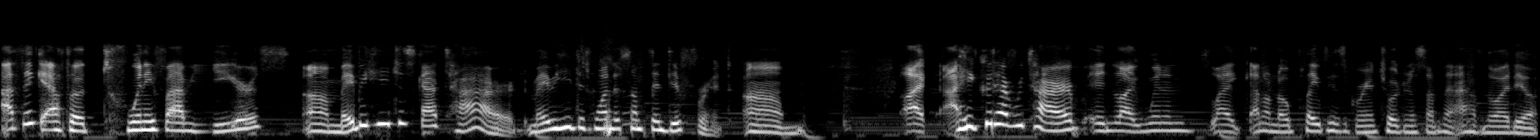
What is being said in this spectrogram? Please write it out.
I think after 25 years, um, maybe he just got tired. Maybe he just wanted something different. Um, like I- he could have retired and like went and like I don't know, played with his grandchildren or something. I have no idea.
